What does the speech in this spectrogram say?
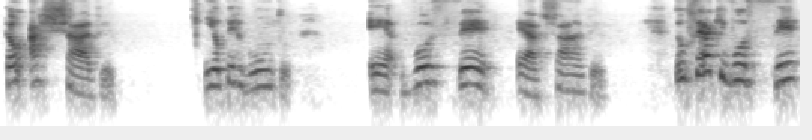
Então, a chave. E eu pergunto, é, você é a chave? Então, será que você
